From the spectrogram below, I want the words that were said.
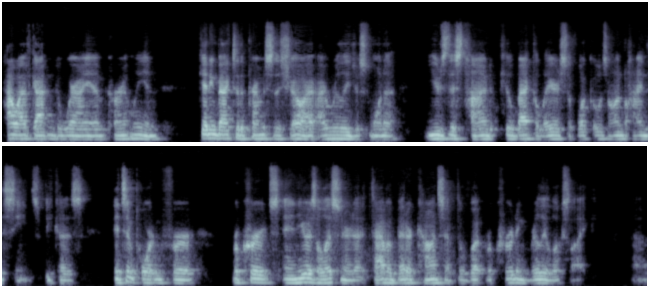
how I've gotten to where I am currently. And getting back to the premise of the show, I, I really just want to use this time to peel back the layers of what goes on behind the scenes because it's important for recruits and you as a listener to, to have a better concept of what recruiting really looks like. Uh,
